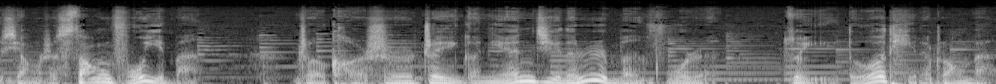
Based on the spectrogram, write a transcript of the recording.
像是丧服一般，这可是这个年纪的日本夫人最得体的装扮。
